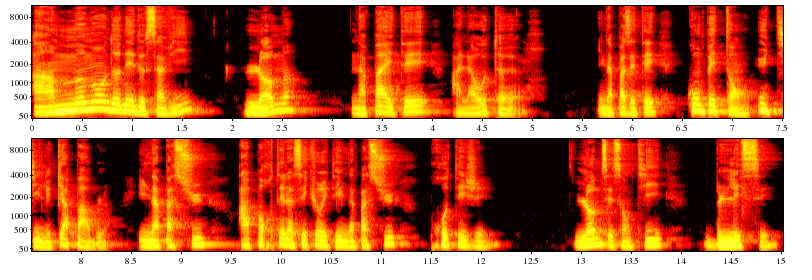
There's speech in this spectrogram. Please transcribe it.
À un moment donné de sa vie, l'homme n'a pas été à la hauteur il n'a pas été compétent, utile, capable. Il n'a pas su apporter la sécurité. Il n'a pas su protéger. L'homme s'est senti blessé.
